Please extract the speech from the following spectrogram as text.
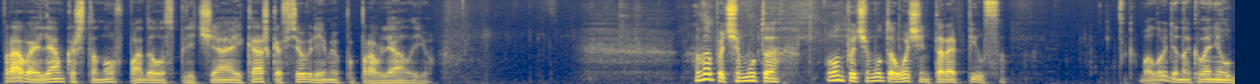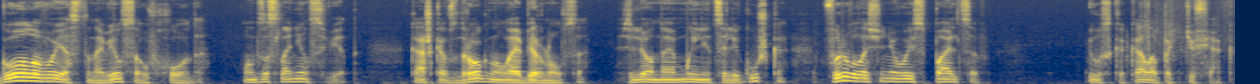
Правая лямка штанов падала с плеча, и Кашка все время поправлял ее — она почему-то, он почему-то очень торопился. Володя наклонил голову и остановился у входа. Он заслонил свет. Кашка вздрогнул и обернулся. Зеленая мыльница-лягушка вырвалась у него из пальцев и ускакала под тюфяк.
